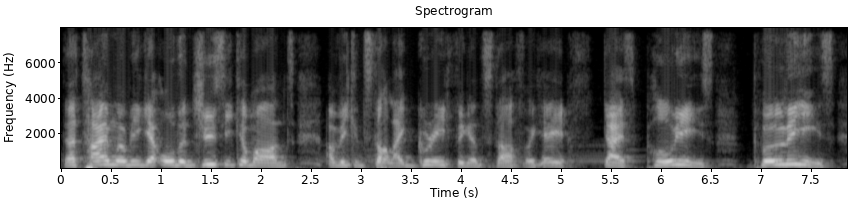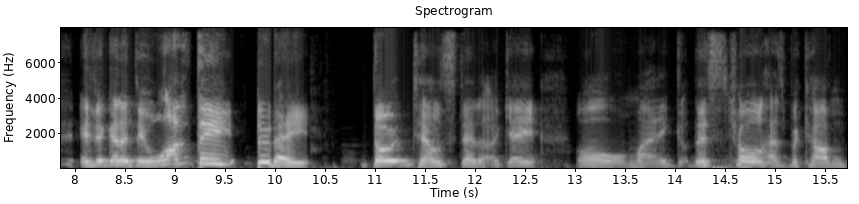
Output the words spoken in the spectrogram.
the time when we get all the juicy commands and we can start like griefing and stuff, okay? Guys, please, please, if you're gonna do one thing today, don't tell Stedder, okay? Oh my god, this troll has become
